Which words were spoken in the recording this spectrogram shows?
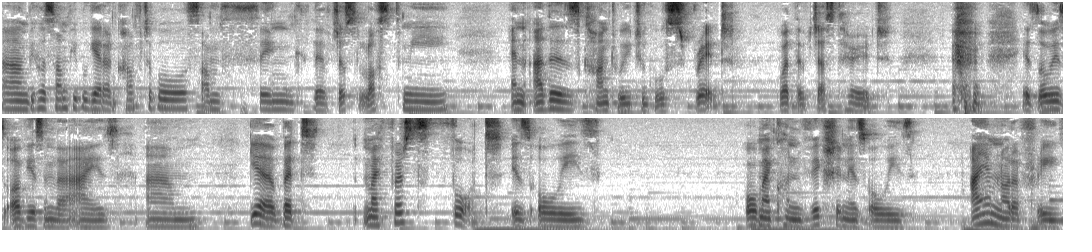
um, because some people get uncomfortable, some think they've just lost me, and others can't wait to go spread what they've just heard. it's always obvious in their eyes. Um, yeah, but my first thought is always or my conviction is always I am not afraid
